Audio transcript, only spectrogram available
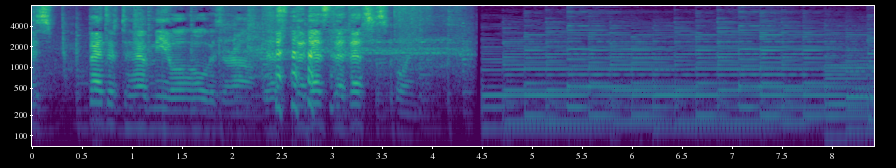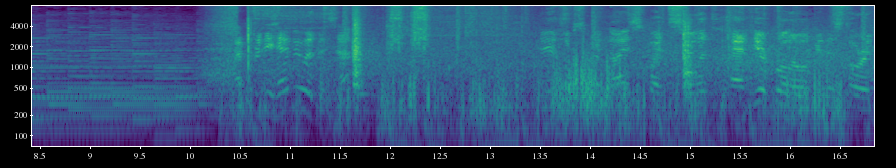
It's better to have me always around. That's that's that's his point. I'm pretty happy with this, huh? It looks quite nice, quite solid. And here probably will be the storage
